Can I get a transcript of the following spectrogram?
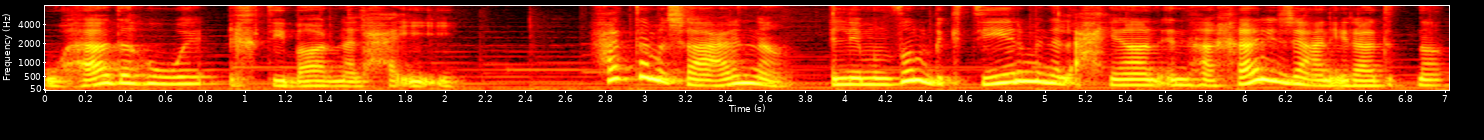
وهذا هو اختبارنا الحقيقي. حتى مشاعرنا اللي منظن بكتير من الأحيان إنها خارجة عن إرادتنا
